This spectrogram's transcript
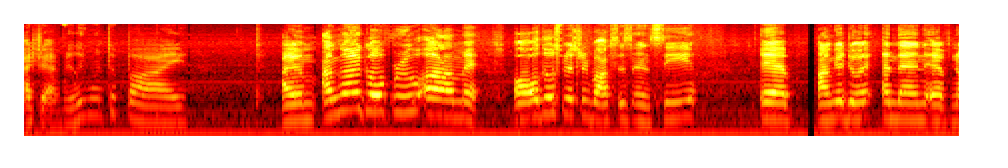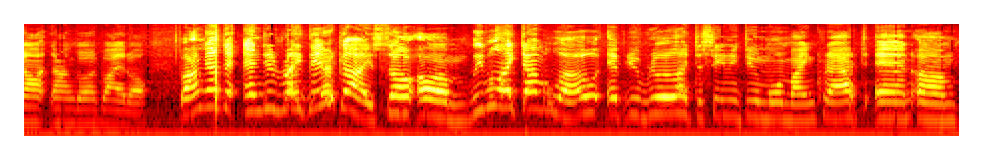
Actually, I really want to buy. I am. I'm gonna go through um all those mystery boxes and see if I'm gonna do it, and then if not, I'm gonna buy it all. But I'm gonna have to end it right there, guys. So, um, leave a like down below if you really like to see me do more Minecraft, and, um,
